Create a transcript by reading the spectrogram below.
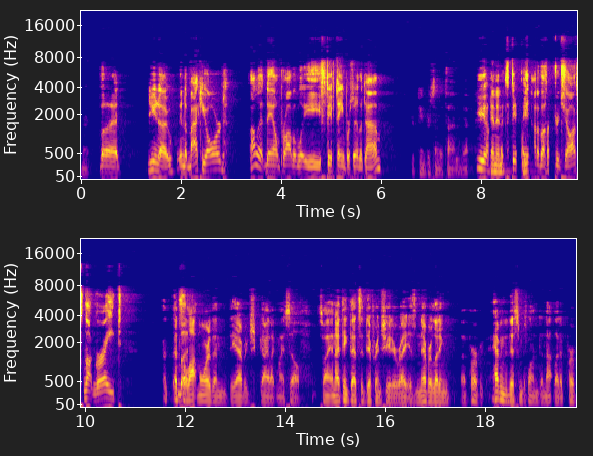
Right. But you know, in the backyard, I let down probably fifteen percent of the time. Fifteen percent of the time. Yeah. Yeah, And then- it's fifteen out of hundred shots. Not great. That's a lot more than the average guy like myself. So, I, and I think that's a differentiator, right? Is never letting a perfect, having the discipline to not let a, per,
